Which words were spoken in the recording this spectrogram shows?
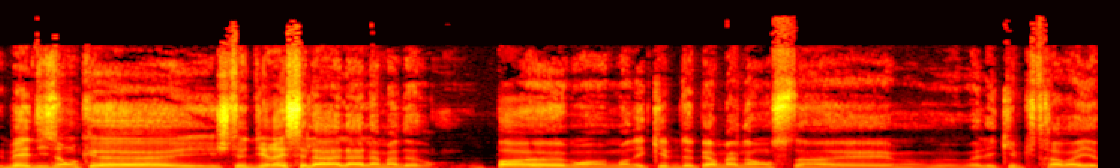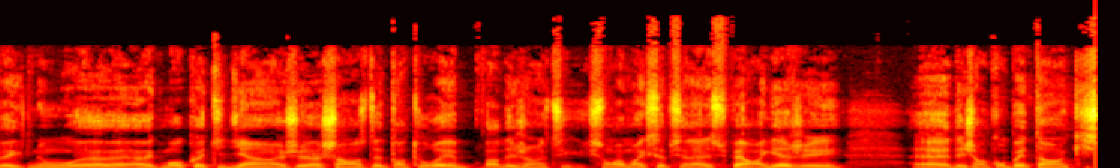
Ben, disons que je te dirais c'est la, la, la main d'œuvre. Pas euh, mon, mon, équipe de permanence, hein, euh, l'équipe qui travaille avec nous, euh, avec moi au quotidien. J'ai la chance d'être entouré par des gens qui, sont vraiment exceptionnels, super engagés, euh, des gens compétents qui,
